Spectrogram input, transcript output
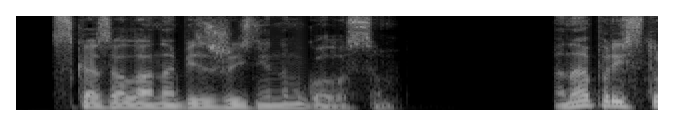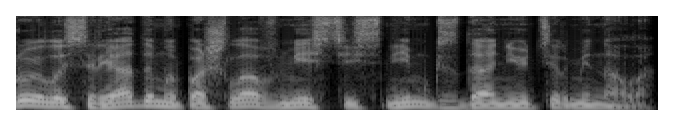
— сказала она безжизненным голосом. Она пристроилась рядом и пошла вместе с ним к зданию терминала.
